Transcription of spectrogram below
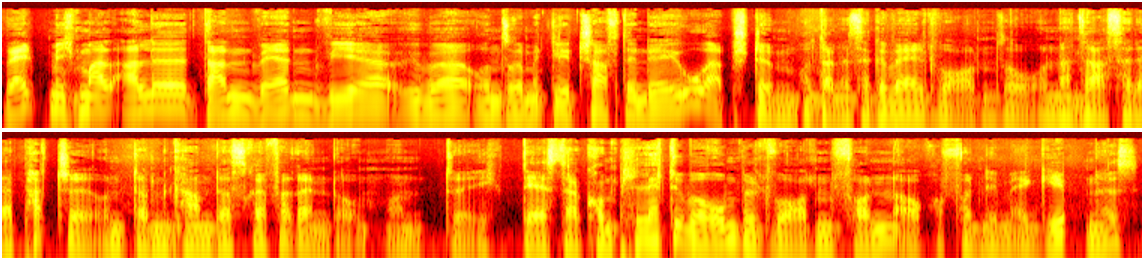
wählt mich mal alle, dann werden wir über unsere Mitgliedschaft in der EU abstimmen. Und dann ist er gewählt worden. So. Und dann saß er der Patsche und dann kam das Referendum. Und äh, ich, der ist da komplett überrumpelt worden von, auch von dem Ergebnis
